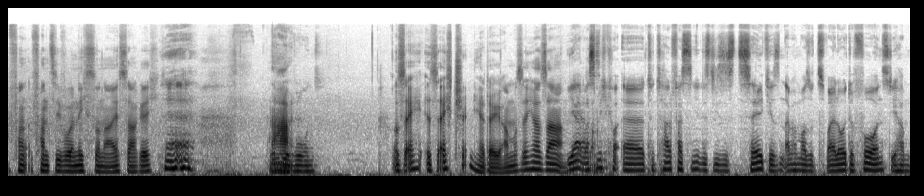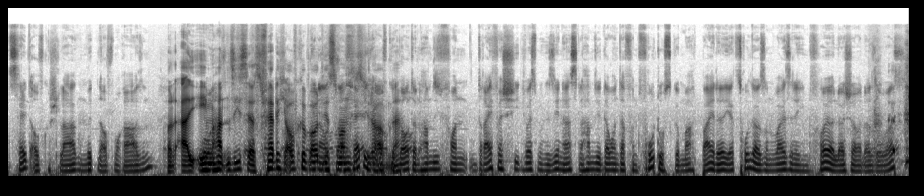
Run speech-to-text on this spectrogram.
fand, fand sie wohl nicht so nice, sag ich. Na, Ungewohnt. Ist echt, ist echt schön hier, Digga, muss ich ja sagen. Ja, was mich äh, total fasziniert, ist dieses Zelt. Hier sind einfach mal so zwei Leute vor uns, die haben ein Zelt aufgeschlagen, mitten auf dem Rasen. Und äh, eben Und- hatten sie es erst fertig aufgebaut, Genau, jetzt waren sie es fertig wieder ab, ne? aufgebaut. Dann haben sie von drei verschiedenen, ich weiß nicht, gesehen hast, dann haben sie dauernd davon Fotos gemacht, beide. Jetzt holt er so einen, weiß ich nicht, einen Feuerlöscher oder sowas.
